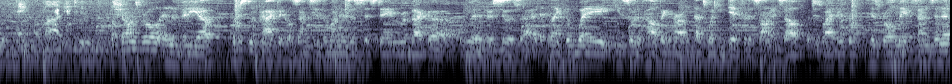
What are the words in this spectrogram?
we're paying homage to. Sean's role in the video, well, just in the practical sense, he's the one who's assisting Rebecca with her suicide. Like the way he's sort of helping her, that's what he did for the song itself, which is why I think the, his role makes sense in it.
